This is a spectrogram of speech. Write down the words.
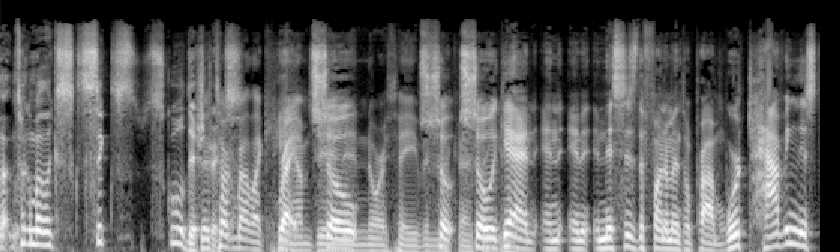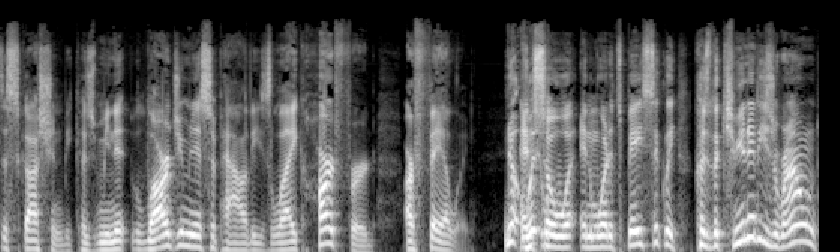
I'm talking about like six school districts. They're talking about like Right, Hamden so- and North Haven. So, kind of so thing, yeah. again, and, and, and this is the fundamental problem. We're having this discussion because muni- larger municipalities like Hartford are failing. No, and wait- so what, and what it's basically because the communities around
